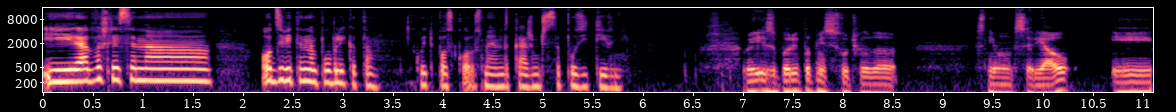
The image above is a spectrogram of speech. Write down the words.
И радваш ли се на отзивите на публиката, които по-скоро смеем да кажем, че са позитивни? Ами, за първи път ми се случва да снимам сериал и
